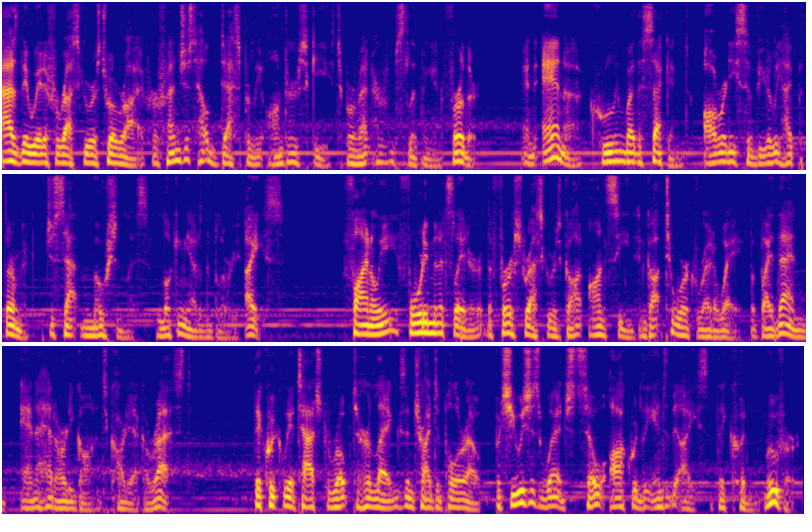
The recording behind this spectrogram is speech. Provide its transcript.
As they waited for rescuers to arrive, her friends just held desperately onto her skis to prevent her from slipping in further. And Anna, cooling by the second, already severely hypothermic, just sat motionless, looking out of the blurry ice. Finally, 40 minutes later, the first rescuers got on scene and got to work right away, but by then, Anna had already gone into cardiac arrest. They quickly attached a rope to her legs and tried to pull her out, but she was just wedged so awkwardly into the ice that they couldn't move her.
